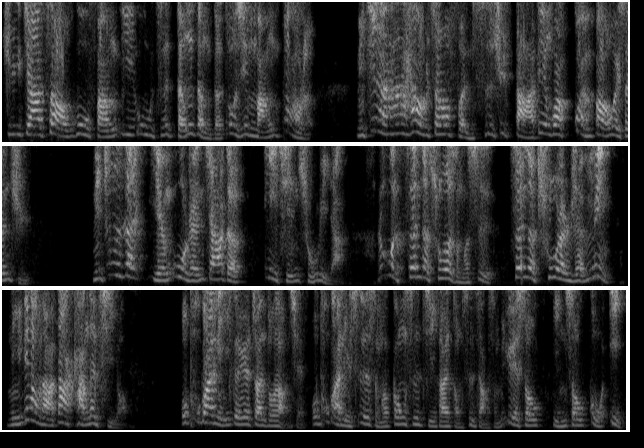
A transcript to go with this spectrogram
居家照护、防疫物资等等的，都已经忙爆了。你竟然还号召粉丝去打电话灌爆卫生局，你就是在延误人家的疫情处理啊！如果真的出了什么事，真的出了人命，你廖老大扛得起哦？我不管你一个月赚多少钱，我不管你是什么公司集团董事长，什么月收营收过亿，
